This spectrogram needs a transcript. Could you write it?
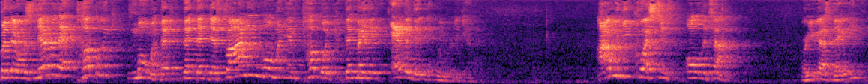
But there was never that public moment, that, that, that defining moment in public that made it evident that we were together. I would get questions all the time. Are you guys dating?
